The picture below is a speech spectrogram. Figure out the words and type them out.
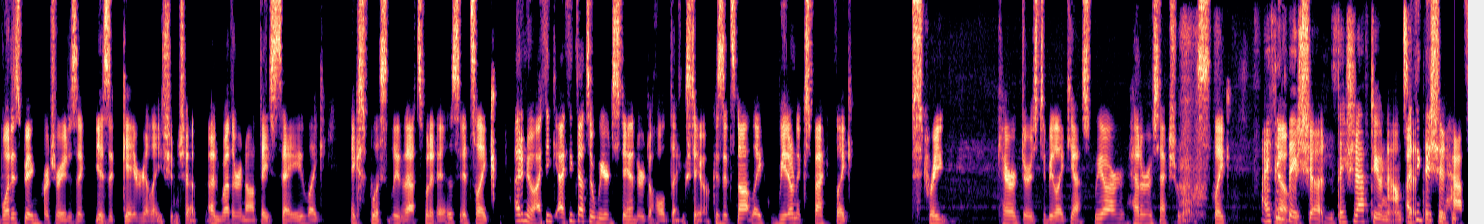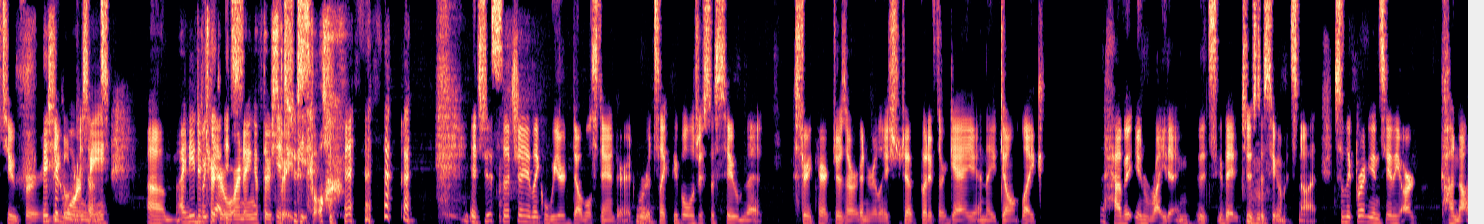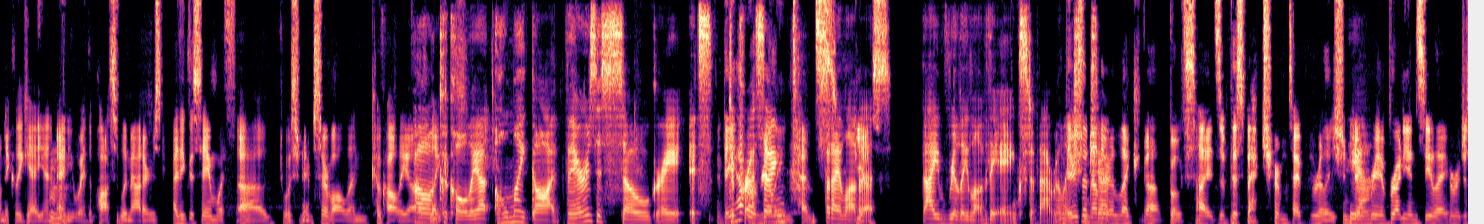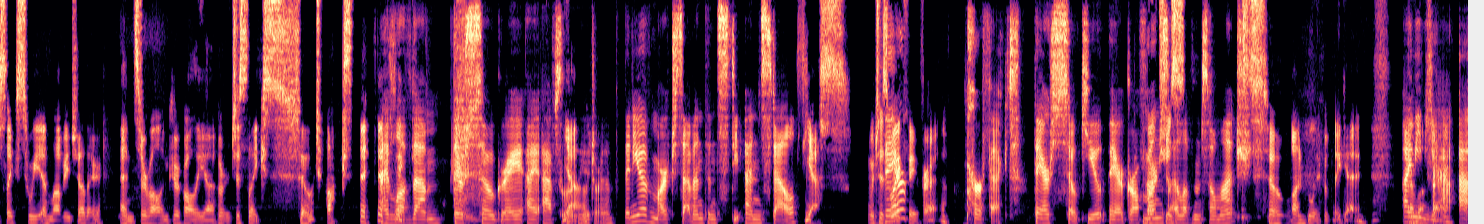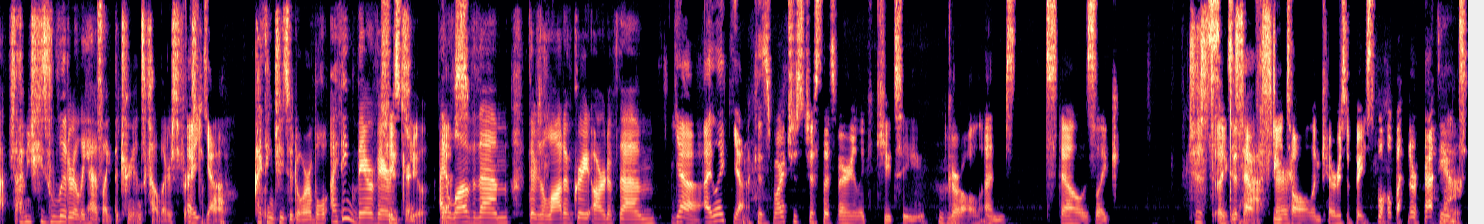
what is being portrayed as a is a gay relationship and whether or not they say like explicitly that that's what it is it's like i don't know i think i think that's a weird standard to hold things to because it's not like we don't expect like straight characters to be like yes we are heterosexuals like I think no, they should. They should have to announce it. i think they, should have to for They should warn reasons. me. um I need a but yeah, trigger warning if they're straight just- people. it's just such a like weird double standard where it's like people will just assume that straight characters are in a relationship but if they're gay and they don't like have it in writing it's they just Mhm. assume it's not so like Bronya and Seele are canonically gay in Mhm. any way that possibly matters i think the same with uh what's her name serval and Cocolia. oh, like and Cocolia. Oh my god, theirs is so great. It's they have a depressing, really intense but I love it. yes I really love the angst of that relationship. There's another like uh, both sides of the spectrum type of relationship. Yeah. We have Bronya and Seele who are just like sweet and love each other, and Serval and Cocolia who are just like so toxic. I love them. They're so great. I absolutely Yeah. adore them. Then you have March 7th and, St- and Stelle. yes, which is They my favorite. Perfect. They are so cute. They are girlfriends. I love them so much. So unbelievably gay. I, I mean, love her. yeah. I mean, she's literally has like the trans colors, first Uh, of yeah. all. I think she's adorable. I think they're very She's great. cute. I love them. There's a lot of great art of them. Yeah, I like yeah because March is just this very like cutesy Mhm. girl, and Stelle is like Just a six and a half disaster. feet tall and carries a baseball bat around. Yeah.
